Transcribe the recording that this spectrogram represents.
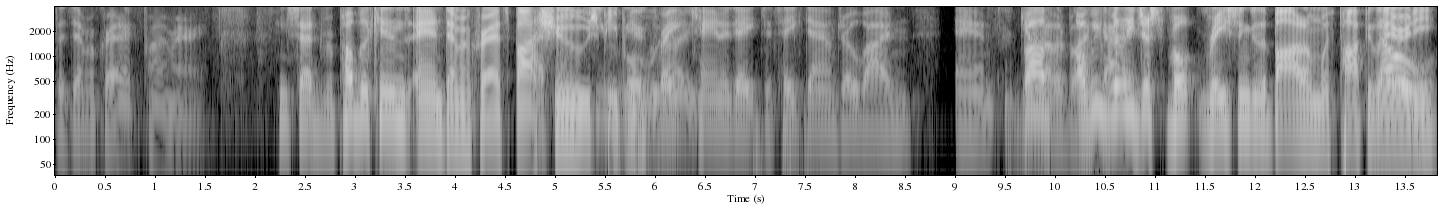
the Democratic primary. He said Republicans and Democrats buy I shoes, people. Be a great Right. candidate to take down Joe Biden and get Bob, are we guy. really just vote racing to the bottom with popularity? No,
